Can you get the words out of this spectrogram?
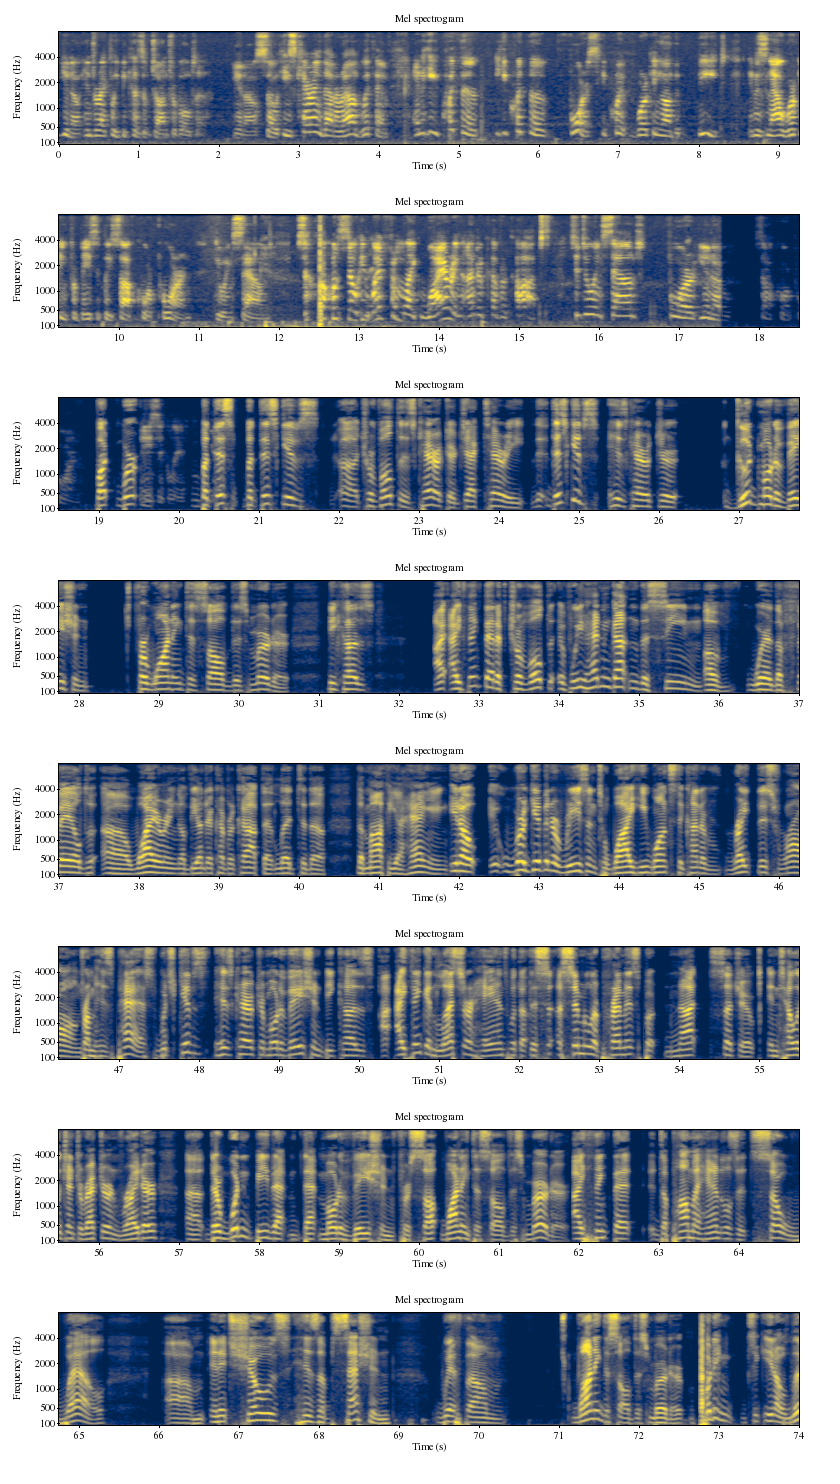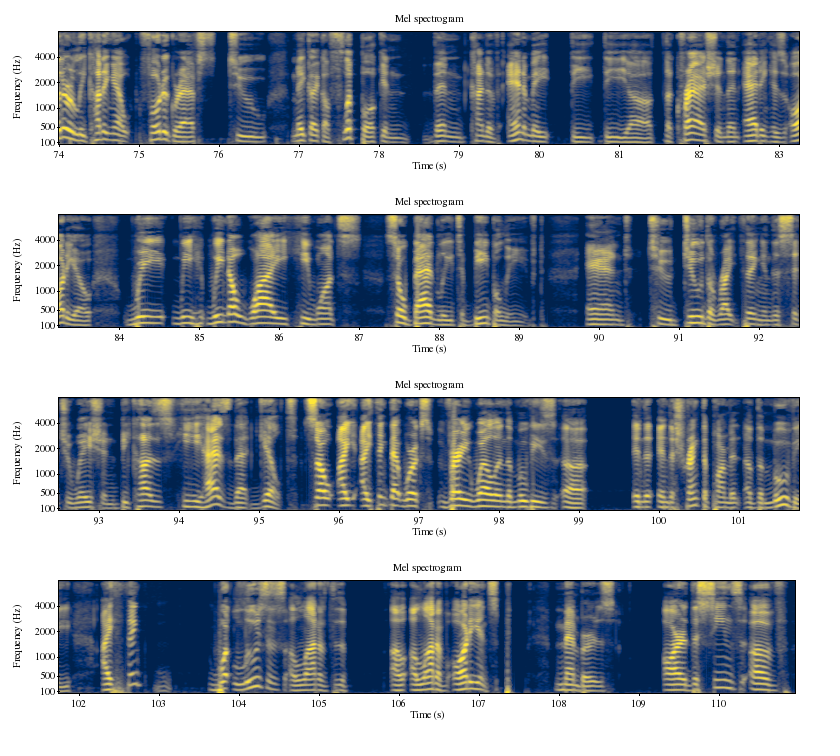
you know, indirectly because of John Travolta. You know, so he's carrying that around with him, and he quit the he quit the force. He quit working on the beat and is now working for basically softcore porn, doing sound. So, so he went from like wiring undercover cops to doing sound for you know softcore porn. But we're Basically. But this but this gives uh, Travolta's character Jack Terry. Th- this gives his character good motivation for wanting to solve this murder because I, I think that if Travolta if we hadn't gotten the scene of where the failed uh, wiring of the undercover cop that led to the the mafia hanging. You know it, we're given a reason to why he wants to kind of right this wrong from his past which gives his character motivation because i, I think in lesser hands with a, this, a similar premise but not such a intelligent director and writer uh, there wouldn't be that that motivation for sol- wanting to solve this murder. I think that De Palma handles it so well um, and it shows his obsession with um, wanting to solve this murder, putting to, you know literally cutting out photographs to make like a flip book and then kind of animate the the uh, the crash and then adding his audio. We we we know why he wants so badly to be believed and to do the right thing in this situation because he has that guilt. So I, I think that works very well in the movie's uh, in the in the strength department of the movie. I think what loses a lot of the a, a lot of audience members are the scenes of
